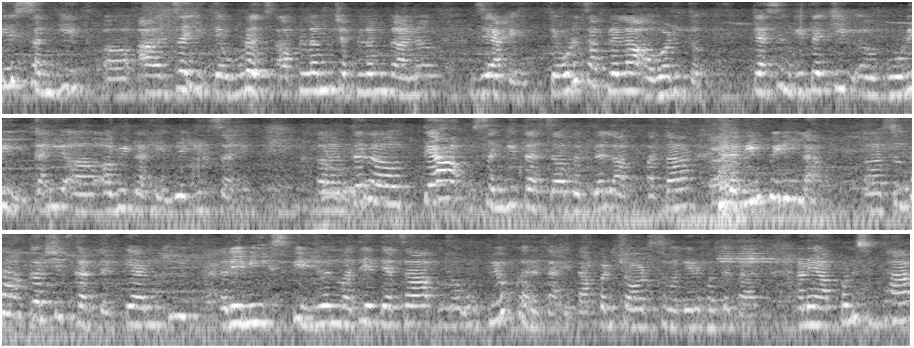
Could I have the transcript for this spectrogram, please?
ते संगीत आजही तेवढंच आपलम चपलम गाणं जे आहे तेवढंच आपल्याला आवडतं. त्या संगीताची गोडी काही अवीट आहे वेगळीच आहे. तर त्या संगीताचा बद्दल आता नवीन पिढीला सुद्धा आकर्षित करतात. ते आणखी रिमिक्स फ्युजनमध्ये त्याचा उपयोग करत आहेत. आपण शॉर्ट्स वगैरे बघत आहात आणि आपण सुद्धा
